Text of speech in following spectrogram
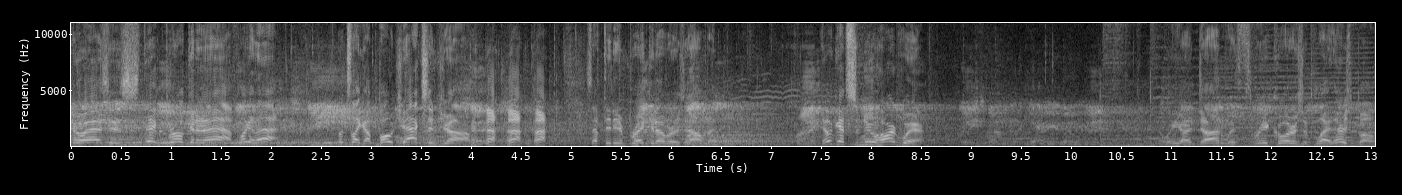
who has his stick broken in half. Look at that. Looks like a Bo Jackson job. Except they didn't break it over his helmet. He'll get some new hardware. And we are done with three quarters of play. There's Bo.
